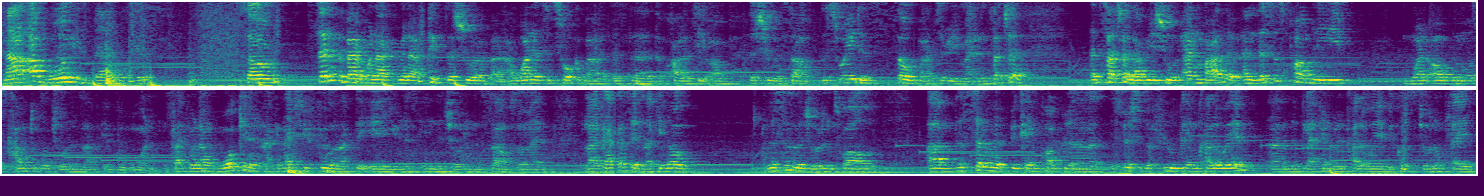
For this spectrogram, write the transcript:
Now I've worn these bad boys. So said at the back when I when I picked the shoe up, I wanted to talk about is the, the quality of the shoe itself. The suede is so buttery, man. It's such a it's such a lovely shoe. And by the and this is probably one of the most comfortable Jordans I've ever worn. It's like when I walk in it, I can actually feel like the air units in the Jordan itself. So man, like like I said, like you know, this is a Jordan 12 um, this silhouette became popular, especially the flu game colorway, um, the black and red colorway, because Jordan played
